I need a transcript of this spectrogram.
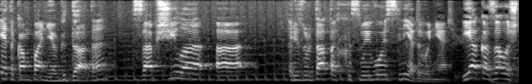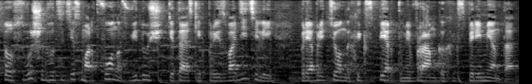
эта компания Гдата сообщила о результатах своего исследования. И оказалось, что свыше 20 смартфонов ведущих китайских производителей, приобретенных экспертами в рамках эксперимента,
